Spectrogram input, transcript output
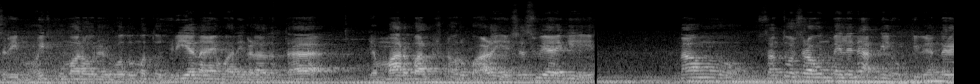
ಶ್ರೀ ಮೋಹಿತ್ ಕುಮಾರ್ ಅವರು ಇರ್ಬೋದು ಮತ್ತು ಹಿರಿಯ ನ್ಯಾಯವಾದಿಗಳಾದಂತಹ ಎಂ ಆರ್ ಬಾಲಕೃಷ್ಣ ಅವರು ಬಹಳ ಯಶಸ್ವಿಯಾಗಿ ನಾವು ಸಂತೋಷ್ ರಾವ್ನ ಮೇಲೇ ಅಪೀಲ್ ಹೋಗ್ತೀವಿ. ಅಂದರೆ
